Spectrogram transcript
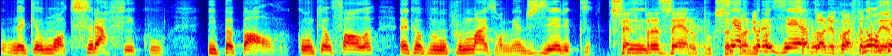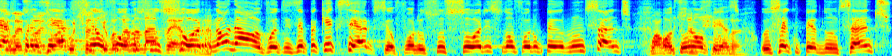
naquele modo seráfico e papal com que ele fala, acabou por mais ou menos dizer que. Que serve para zero, porque se serve António, para Co- se zero. António Costa não perder as serve para eleições, zero Augusto se ele for o mandar zero. sucessor. não é? Não, não, eu vou dizer para que é que serve. Se ele for o sucessor e se não for o Pedro Nuno Santos. Ou tu não Santos Silva. pensas. Eu sei que o Pedro Nuno Santos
